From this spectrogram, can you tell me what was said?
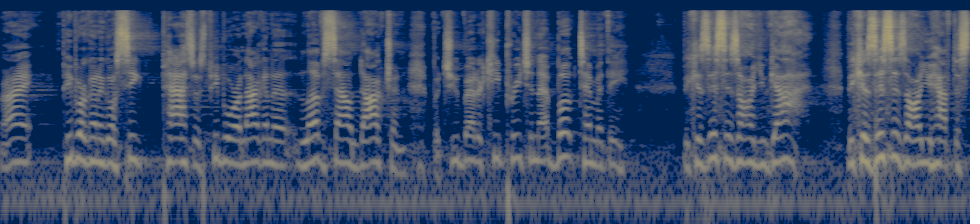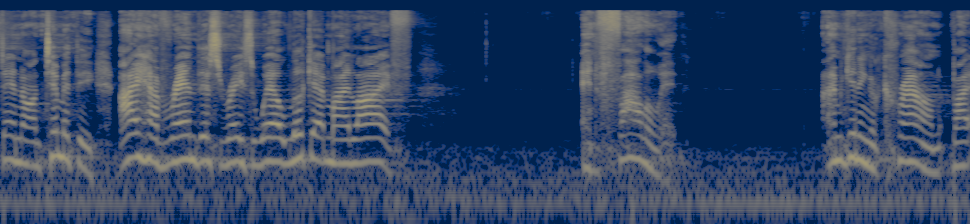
Right? People are going to go seek pastors. People are not going to love sound doctrine. But you better keep preaching that book, Timothy, because this is all you got because this is all you have to stand on. Timothy, I have ran this race well. Look at my life and follow it. I'm getting a crown by,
